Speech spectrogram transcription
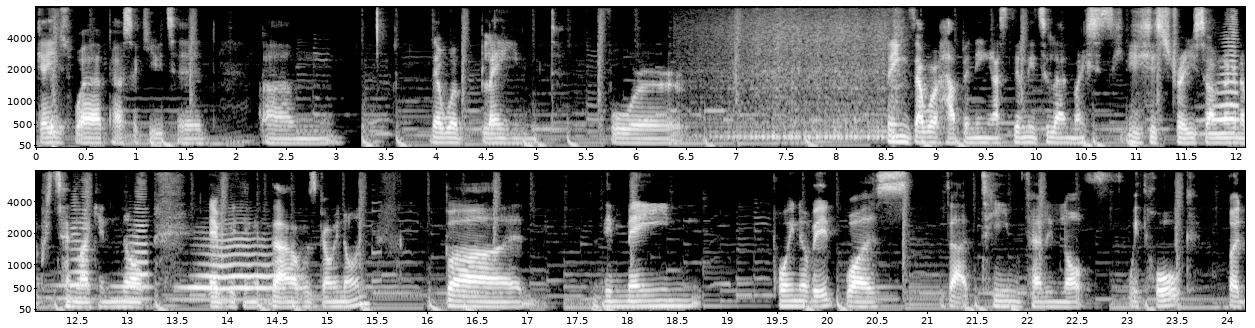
gays were persecuted, um, they were blamed for things that were happening. I still need to learn my history, so I'm not gonna pretend like I know everything that was going on. But the main point of it was that Tim fell in love with Hawk, but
